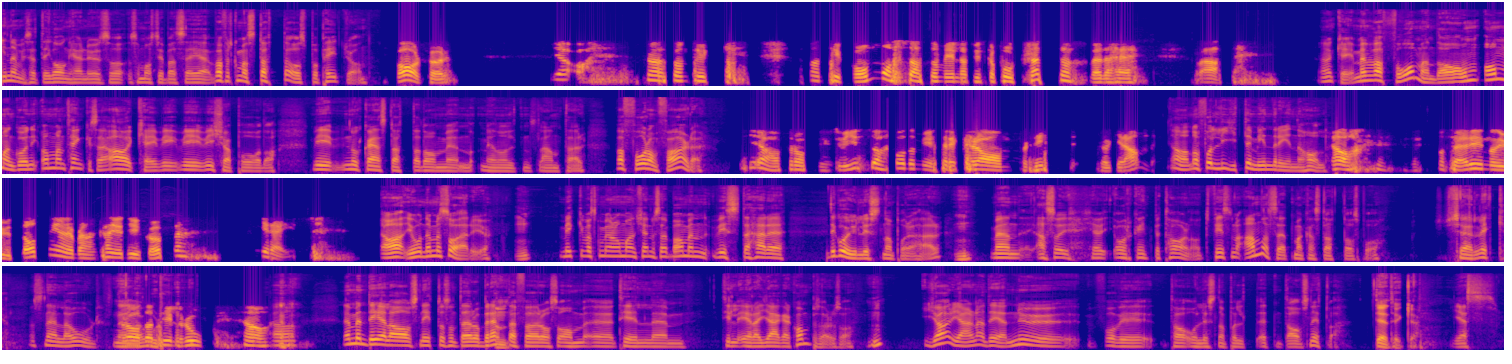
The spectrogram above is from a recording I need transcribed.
innan vi sätter igång här nu så, så måste jag bara säga, varför ska man stötta oss på Patreon? Varför? Ja, för att de tycker, man tycker om oss, att de vill att vi ska fortsätta med det här. Okej, men vad får man då? Om, om, man, går, om man tänker så här, ah, okej, vi, vi, vi kör på då. Vi, nu kan jag stötta dem med, med någon liten slant här. Vad får de för det? ja, förhoppningsvis så får de ju ett reklamfritt program. Ja, de får lite mindre innehåll. Ja, och så är det ju några utlottningar ibland. kan ju dyka upp en grej. Ja, jo, nej, men så är det ju. Mm. Micke, vad ska man göra om man känner så här, ja men visst, det här är... Det går ju att lyssna på det här. Mm. Men alltså, jag orkar inte betala något. Finns det något annat sätt man kan stötta oss på? Kärlek. Snälla ord. Snälla Glada tillrop. Ja. Ja. Nej, men dela avsnitt och sånt där och berätta Mm. för oss om eh, till, em, till era jägarkompisar och så. Mm. Gör gärna det. Nu får vi ta och lyssna på ett, ett avsnitt va? Det tycker jag. Yes.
